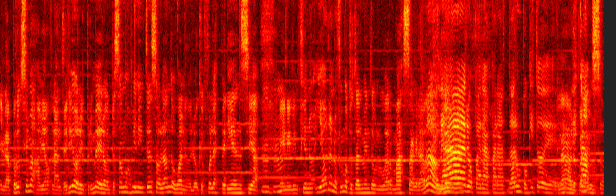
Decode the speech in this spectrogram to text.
en la próxima, había la anterior, el primero, empezamos bien intenso hablando, bueno, de lo que fue la experiencia en el infierno y ahora nos fuimos totalmente a un lugar más agradable. Claro, para, para dar un poquito de Claro, descanso.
